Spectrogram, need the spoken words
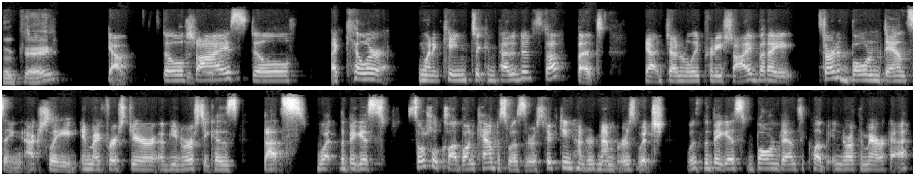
okay. Yeah. Still shy, still a killer when it came to competitive stuff, but yeah, generally pretty shy. But I started ballroom dancing actually in my first year of university because that's what the biggest social club on campus was. There was 1,500 members, which was the biggest ballroom dancing club in North America.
